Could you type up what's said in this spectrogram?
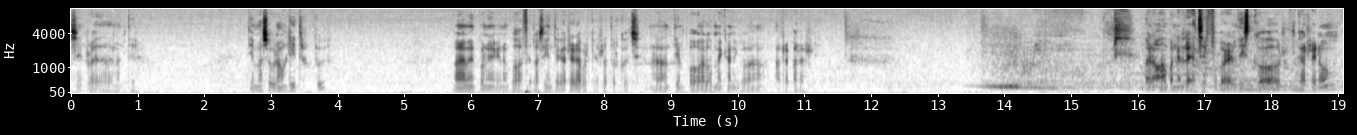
Sin rueda delantera. Y me ha sobrado un litro. Ahora me pone que no puedo hacer la siguiente carrera porque he roto el coche. No le dan tiempo a los mecánicos a, a reparar. Bueno, vamos a ponerle a Chef por el Discord carrerón.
